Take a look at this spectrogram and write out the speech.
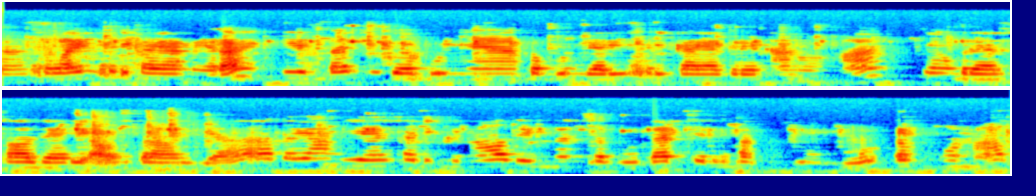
Nah, selain serikaya merah, kita juga punya kebun dari serikaya Grand Anona yang berasal dari Australia atau yang biasa dikenal dengan sebutan sirsak jumbo. Eh, mohon maaf,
